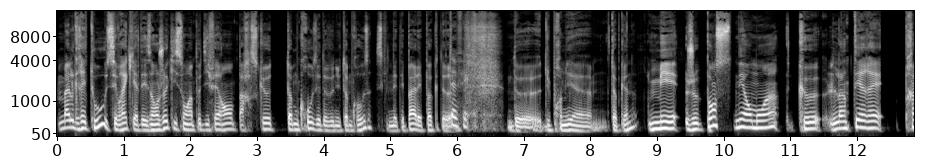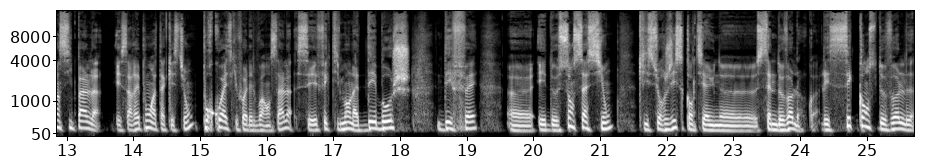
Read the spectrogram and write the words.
malgré tout, c'est vrai qu'il y a des enjeux qui sont un peu différents parce que Tom Cruise est devenu Tom Cruise, ce qu'il n'était pas à l'époque de, de- du premier euh, Top Gun. Mais je pense néanmoins que l'intérêt principal, et ça répond à ta question, pourquoi est-ce qu'il faut aller le voir en salle? C'est effectivement la débauche d'effets euh, et de sensations qui surgissent quand il y a une euh, scène de vol. Les séquences de vol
